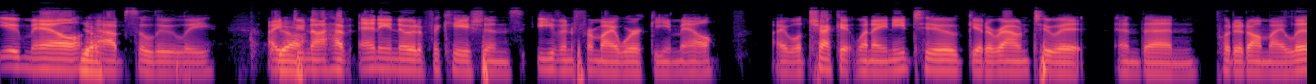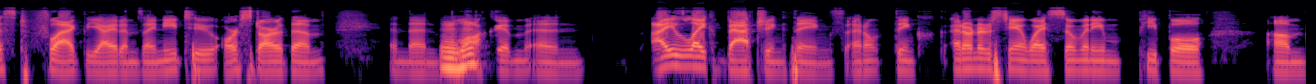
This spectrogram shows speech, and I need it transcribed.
email Yeah. absolutely. I Yeah. do not have any notifications even for my work email. I will check it when I need to, get around to it, and then put it on my list, flag the items I need to, or star them, and then Mhm. block them. And I like batching things. I don't think I don't understand why so many people um,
